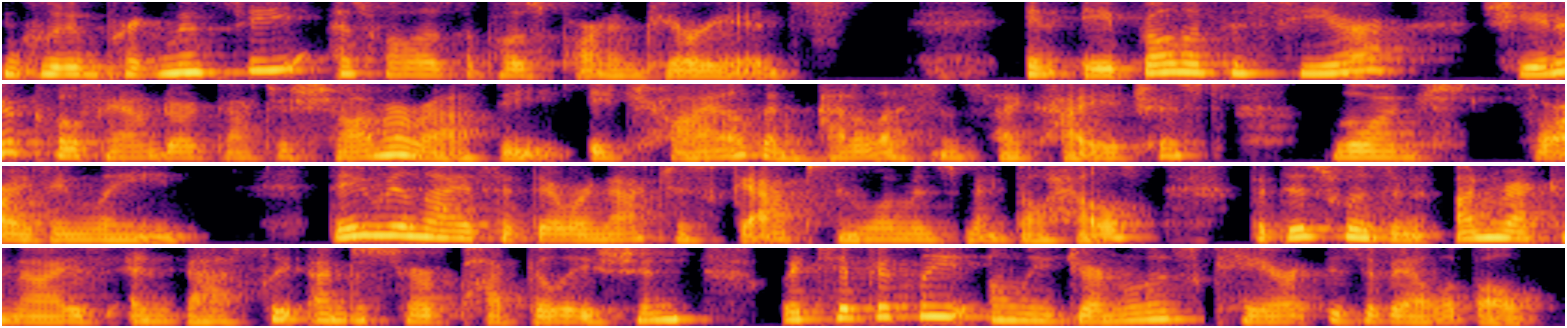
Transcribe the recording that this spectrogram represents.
including pregnancy as well as the postpartum periods. In April of this year, she and her co founder, Dr. Shama Rathi, a child and adolescent psychiatrist, launched Thriving Lane. They realized that there were not just gaps in women's mental health, but this was an unrecognized and vastly underserved population where typically only generalist care is available.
